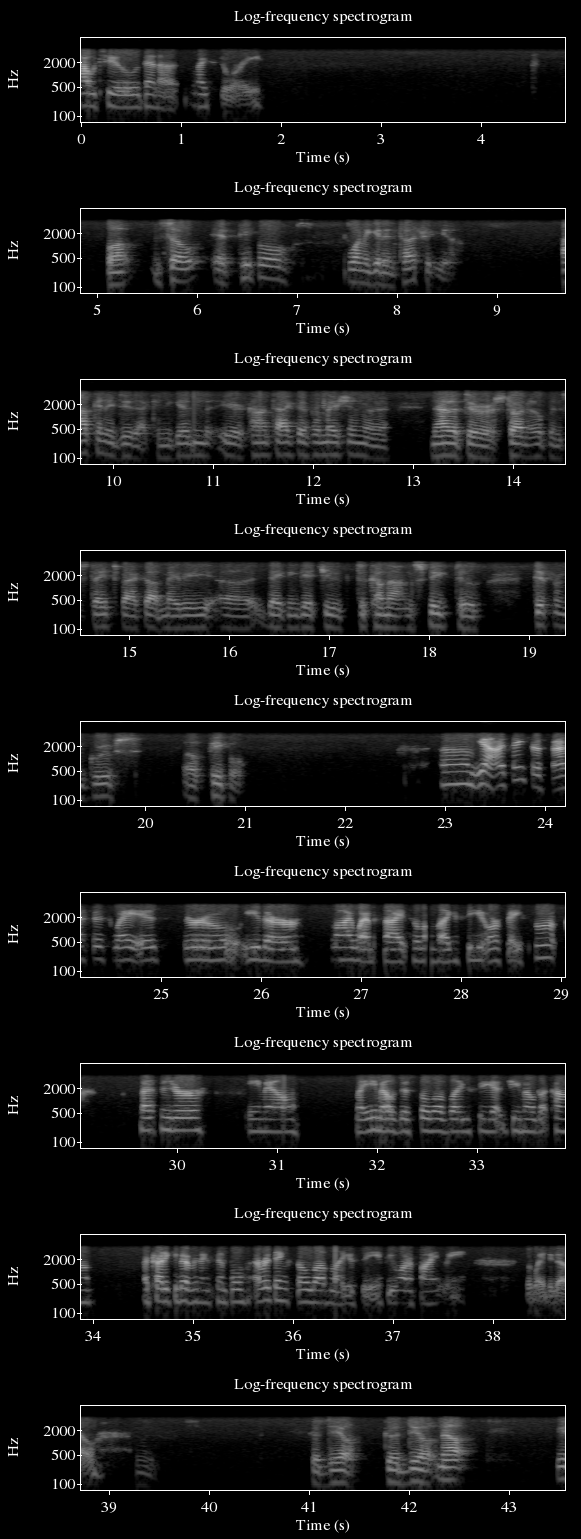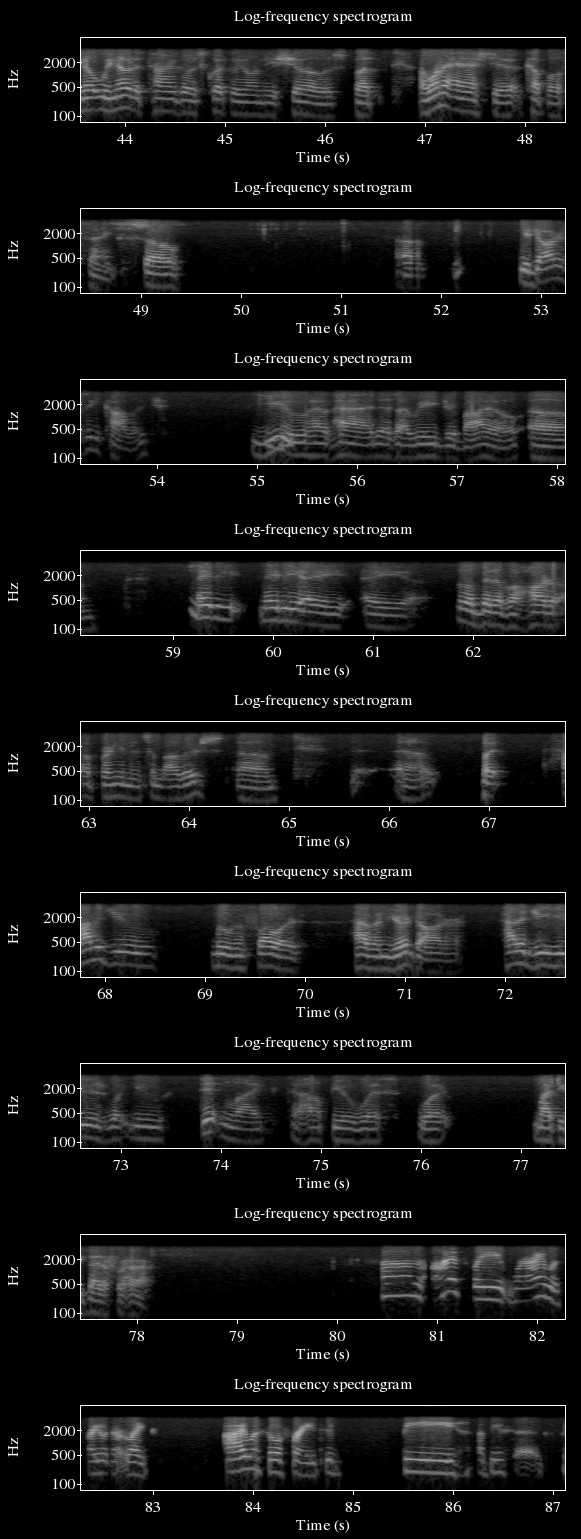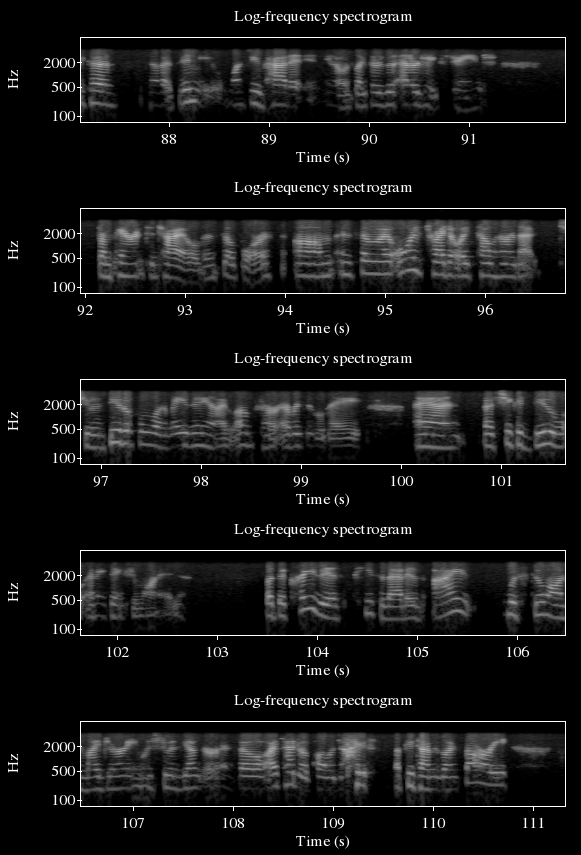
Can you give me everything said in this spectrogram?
how to than a my story. Well, so if people want to get in touch with you, how can they do that? Can you give them your contact information? Uh, now that they're starting to open states back up, maybe uh, they can get you to come out and speak to different groups of people. Um, yeah, I think the fastest way is through either my website, Love Legacy, or Facebook, Messenger, email. My email is just Legacy at gmail.com. I try to keep everything simple. Everything's Soul Love Legacy. If you want to find me, the way to go. Good deal. Good deal. Now, you know, we know that time goes quickly on these shows, but I want to ask you a couple of things. So, uh, your daughter's in college. You mm-hmm. have had, as I read your bio, um, maybe maybe a a little bit of a harder upbringing than some others. Um, uh, but how did you, moving forward, having your daughter, how did you use what you didn't like to help you with what might be better for her? Um, honestly, when I was pregnant with her, like I was so afraid to be abusive because know that's in you. Once you've had it, you know it's like there's an energy exchange from parent to child and so forth. Um, and so I always tried to always tell her that she was beautiful and amazing, and I loved her every single day, and that she could do anything she wanted. But the craziest piece of that is I was still on my journey when she was younger. And so I've had to apologize a few times going, sorry,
